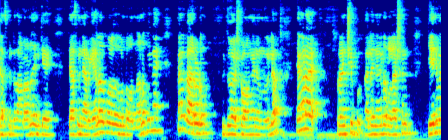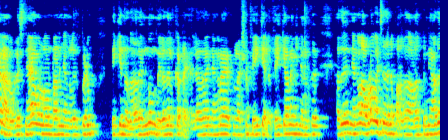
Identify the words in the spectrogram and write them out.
ജാസ്മിന്റെ നാടാണ്. എനിക്ക് ജാസ്മിനെ അറിയാലോ അപ്പോൾ അതുകൊണ്ട് വന്നതാണ്. പിന്നെ ഞങ്ങൾക്ക് ആരോടും വിദ്വേഷമോ അങ്ങനെയൊന്നുമില്ല. ഞങ്ങളുടെ ഫ്രണ്ട്ഷിപ്പ് അല്ലെ ഞങ്ങളുടെ റിലേഷൻ ജെനുവനാണ് ഉള്ളിൽ സ്നേഹമുള്ളതുകൊണ്ടാണ് ഞങ്ങൾ ഇപ്പോഴും നിൽക്കുന്നത്. അതെന്നും നിലനിൽക്കട്ടെ. അല്ലാതെ ഞങ്ങളുടെ റിലേഷൻ ഫേക്ക് അല്ല ഫേക്ക് ആണെങ്കിൽ ഞങ്ങൾക്ക് അത് ഞങ്ങൾ അവിടെ വെച്ച് തന്നെ പറഞ്ഞതാണ്. പിന്നെ അത്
